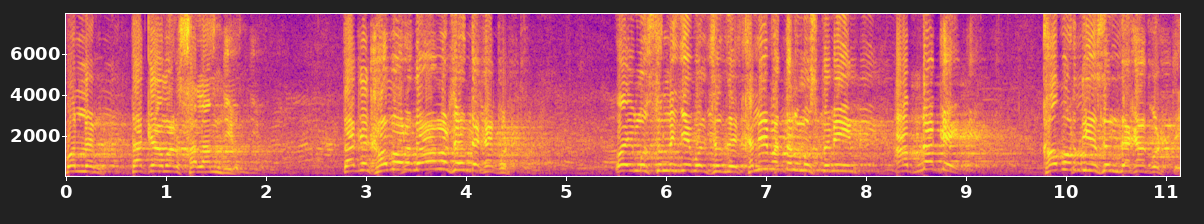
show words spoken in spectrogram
বললেন, তাকে আমার সালাম দিও। তাকে খবর দাও আমার সাথে দেখা করতে। ওই মুসলিম গিয়ে বলছে যে, খলিফাতুল মুসলিমিন, আপনাকে খবর দিয়েছেন দেখা করতে।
